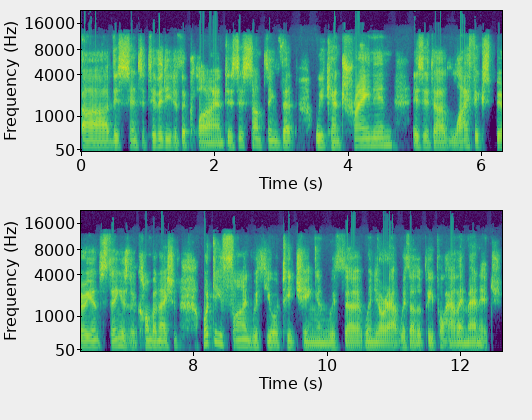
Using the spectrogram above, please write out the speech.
uh, this sensitivity to the client is this something that we can train in? Is it a life experience thing? Is it a combination? What do you find with your teaching and with uh, when you're out with other people? How they manage?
